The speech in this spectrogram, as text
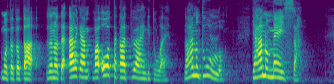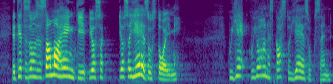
Mutta tota, sanoi, että älkää, vaan oottakaa, että pyhä henki tulee. No hän on tullut. Ja hän on meissä. Ja tiedätkö, se on se sama henki, jossa, jossa Jeesus toimi. Kun, Je, kun Johannes kastoi Jeesuksen,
